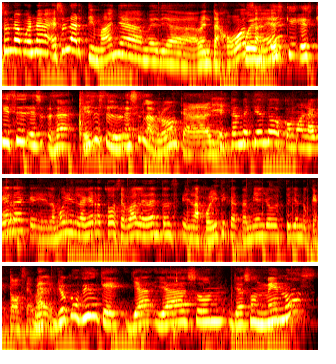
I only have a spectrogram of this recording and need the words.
es una buena, es una artimaña media ventajosa, Pues ¿eh? es que, es que ese, es, o sea, ese es el- esa es la bronca. Y están metiendo como en la guerra, que el amor y en la guerra todo se vale, ¿verdad? Entonces en la política también yo estoy viendo que todo se Mira, vale. yo confío en que ya, ya, son, ya son menos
